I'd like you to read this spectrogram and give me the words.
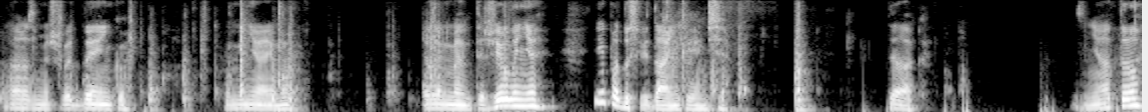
Зараз ми швиденько поміняємо елементи живлення і подосвіданькаємося. Так. Знято.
